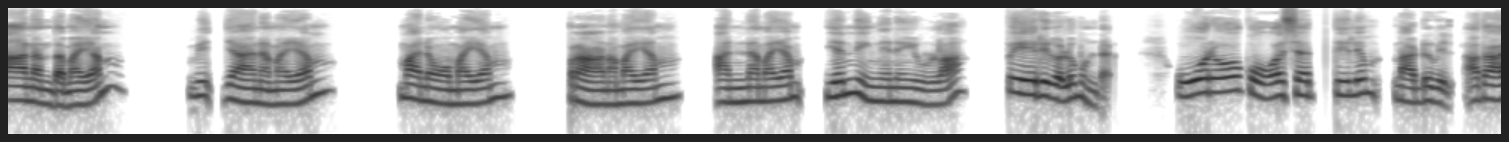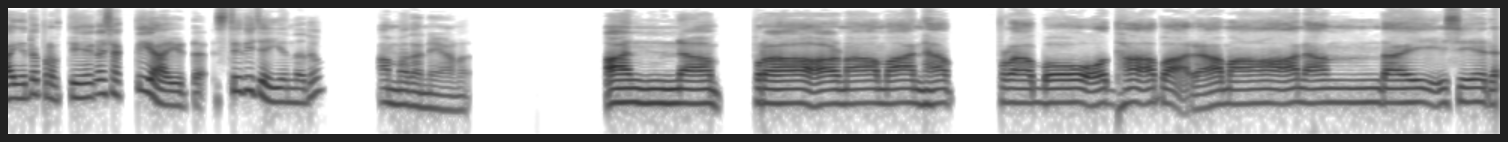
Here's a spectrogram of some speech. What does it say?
ആനന്ദമയം വിജ്ഞാനമയം മനോമയം പ്രാണമയം അന്നമയം എന്നിങ്ങനെയുള്ള പേരുകളുമുണ്ട്. ഓരോ കോശത്തിലും നടുവിൽ അതായത് പ്രത്യേക ശക്തിയായിട്ട് സ്ഥിതി ചെയ്യുന്നതും അമ്മ തന്നെയാണ്. അന്ന പ്രാണമന പ്രബോധ പരമാനന്ദൈശിര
